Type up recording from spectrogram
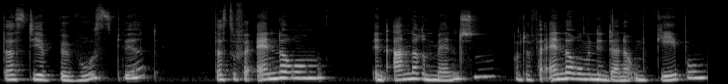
dass dir bewusst wird, dass du Veränderungen in anderen Menschen oder Veränderungen in deiner Umgebung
